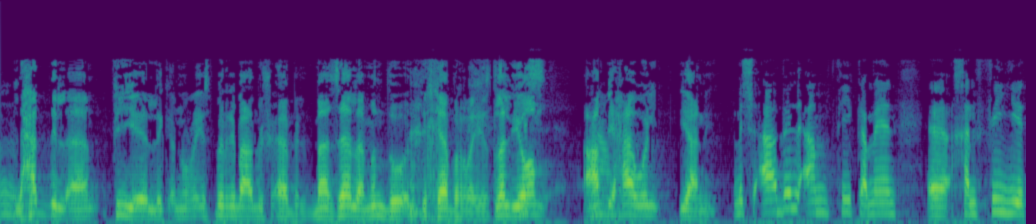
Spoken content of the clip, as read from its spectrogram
لحد الآن في يقول لك إنه الرئيس بري بعد مش قابل ما زال منذ انتخاب الرئيس لليوم عم نعم. بيحاول يعني. مش قابل أم في كمان آه، خلفية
